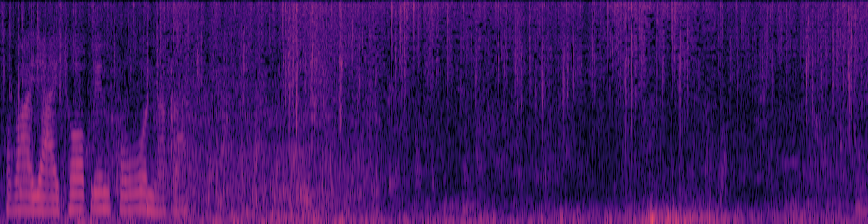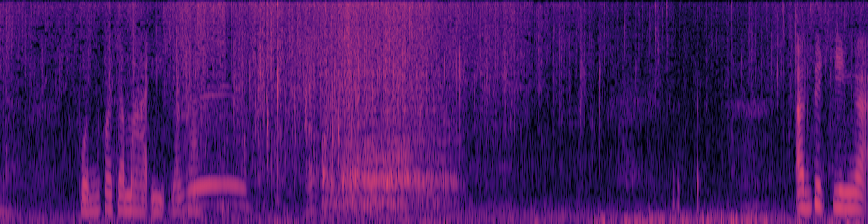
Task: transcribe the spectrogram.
เพราะว่ายายชอบเล่นโคลนนะคะฝนก็จะมาอีกนะคะ อันที่จริงอะ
